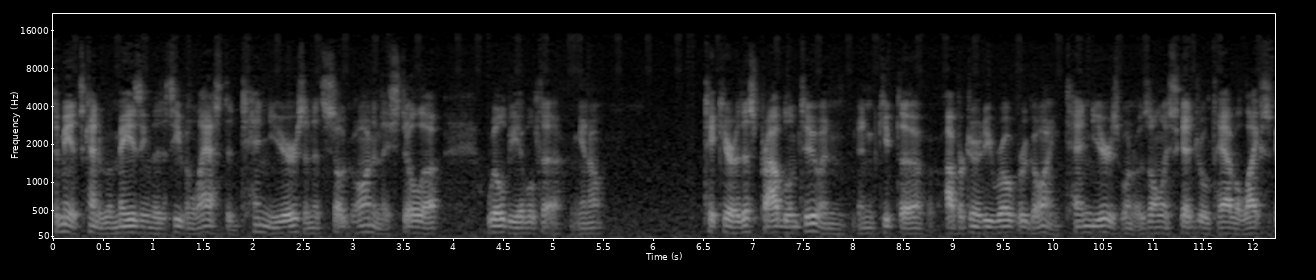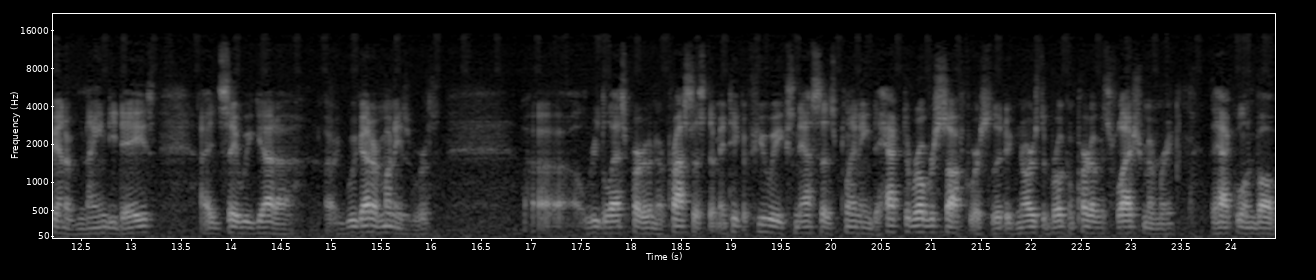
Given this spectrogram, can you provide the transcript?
to me, it's kind of amazing that it's even lasted 10 years and it's still going, and they still uh, will be able to, you know, take care of this problem too, and and keep the Opportunity rover going. 10 years when it was only scheduled to have a lifespan of 90 days, I'd say we got a, a we got our money's worth. Last part of. A process that may take a few weeks, NASA is planning to hack the rover software so that it ignores the broken part of its flash memory. The hack will involve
